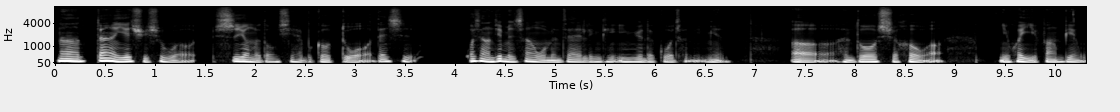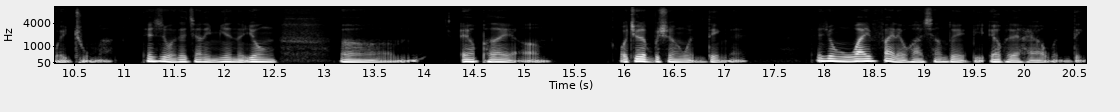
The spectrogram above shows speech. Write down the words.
那当然，也许是我试用的东西还不够多，但是我想，基本上我们在聆听音乐的过程里面。呃，很多时候啊，你会以方便为主嘛。但是我在家里面呢，用呃 AirPlay 啊，我觉得不是很稳定哎。但用 WiFi 的话，相对比 AirPlay 还要稳定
